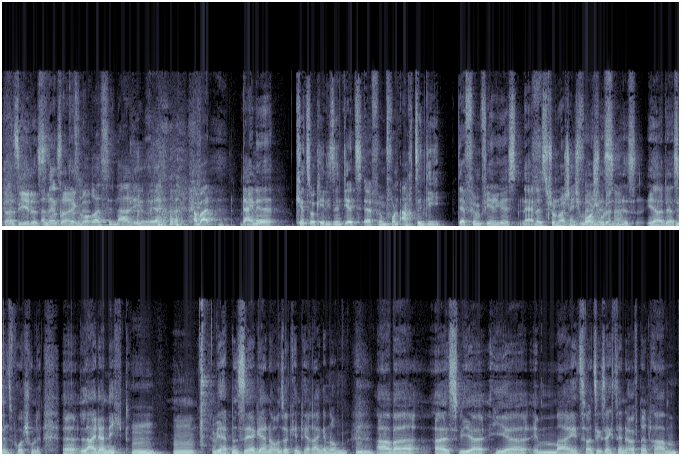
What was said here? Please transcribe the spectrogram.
da ist jedes. Und dann kommt das Horrorszenario, ja. Aber deine Kids, okay, die sind jetzt äh, fünf und acht, sind die der Fünfjährige ist, ne, das ist schon wahrscheinlich Vorschule, ist, ne? Ist, ja, der ist hm. jetzt Vorschule. Äh, leider nicht. Mhm. Wir hätten sehr gerne unser Kind hier reingenommen, mhm. aber als wir hier im Mai 2016 eröffnet haben,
